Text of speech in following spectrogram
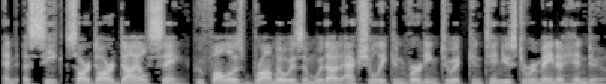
and a Sikh Sardar Dayal Singh who follows Brahmoism without actually converting to it continues to remain a Hindu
